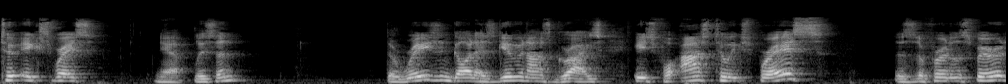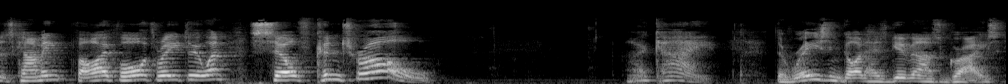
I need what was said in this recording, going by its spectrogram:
to express. Now, listen. The reason God has given us grace is for us to express this is the fruit of the Spirit. It's coming. Five, four, three, two, one. Self control. Okay. The reason God has given us grace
